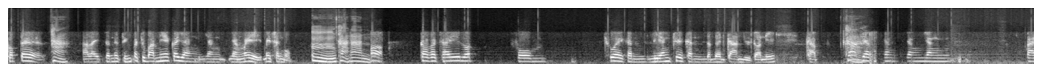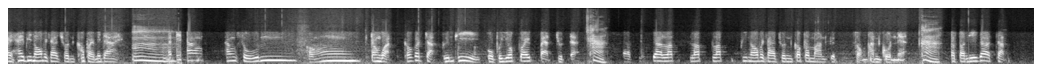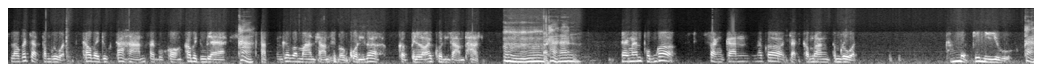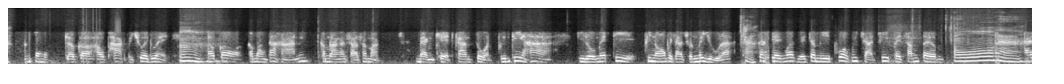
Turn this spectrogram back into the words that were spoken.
คอปเตอร์ ค่ะ อะไรจนถึงปัจจุบันนี้ก็ยังยังยังไม่ไม่สงบ อืม ค่ะท่าน ก็ก็ก็ใช้รถโฟม ช่วยกันเลี้ยงช่วยกันดำเนินการอยู่ตอนนี้ครับก็ค่ะ ยังยังยังยังไปให้พี่น้องประชาชนเข้าไปไม่ได้ อืมอันนี้ทางทางศูนย์ของจังหวัดเขาก็จัดพื้นที่อพยพไว้แปดจุดอะ ค่ะ จะรับรับรับพี่น้องประชาชนก็ประมาณเกือบสองพันคนเนี่ยค่ะ แต่ตอนนี้ก็จัดเราก็จัดตำรวจเข้าไปดูทหารฝ่ายปกครองเข้าไปดูแลค่ะ ตัดมันก็ประมาณสามสิบกว่าคนก็เกือบเป็นร้อยคนสามพันอืมค่ะท่านดังนั้นผมก็สั่งการแล้วก็จัดกำลังตำรวจ ทั้งหมดที่มีอยู่ ค่ะ ทั้งจังหวัดแล้วก็เอาภาคไปช่วยด้วย อืมแล้วก็กำลังทหารกำลังอาสาสมัคร แบ่งเขตการตรวจพื้นที่ห้ากิโลเมตรที่พี่น้องประชาชนไม่อยู่แล้วค่ะ ก็เกรงว่าเดี๋ยวจะมีพวกมิจฉาชีพไปซ้ำเติม โอ้ค่ะ ใช้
